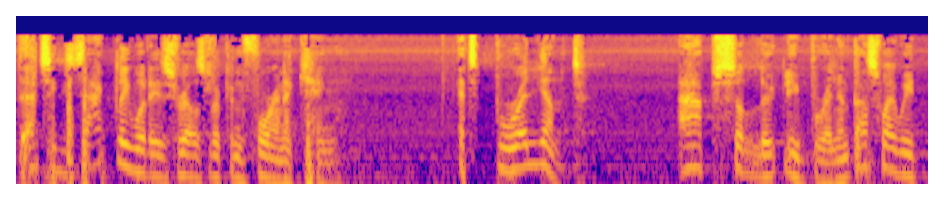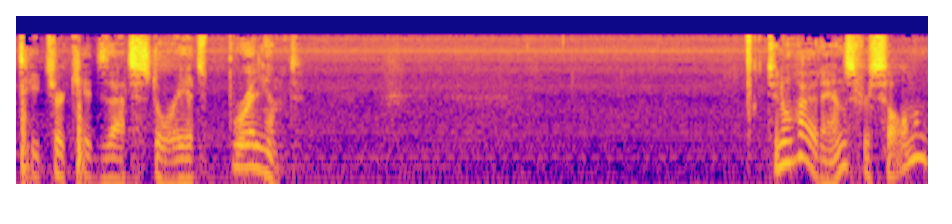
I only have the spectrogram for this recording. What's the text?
That's exactly what Israel's looking for in a king. It's brilliant. Absolutely brilliant. That's why we teach our kids that story. It's brilliant. Do you know how it ends for Solomon?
